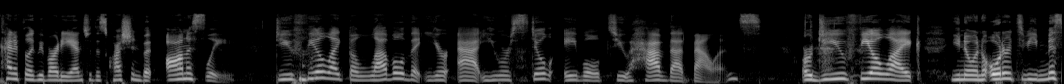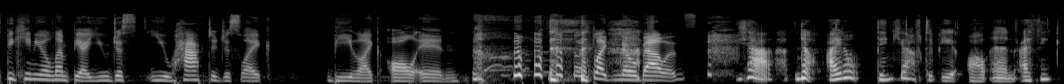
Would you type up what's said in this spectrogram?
kind of feel like we've already answered this question, but honestly, do you mm-hmm. feel like the level that you're at, you are still able to have that balance? Or do you feel like, you know, in order to be Miss Bikini Olympia, you just, you have to just like be like all in, like no balance. Yeah. No, I don't think you have to be all in. I think,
